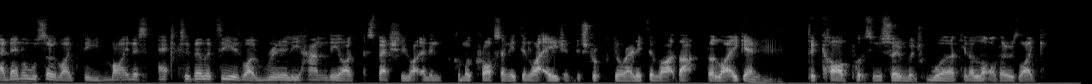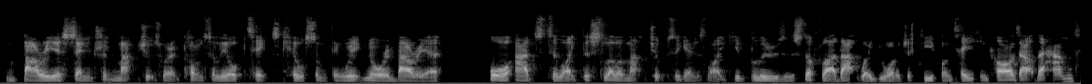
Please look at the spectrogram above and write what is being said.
and then also like the minus X ability is like really handy, like especially like I didn't come across anything like Agent Destruction or anything like that. But like again, Mhm. the card puts in so much work in a lot of those like barrier centric matchups where it constantly upticks, kills something with ignoring barrier, or adds to like the slower matchups against like your blues and stuff like that where you want to just keep on taking cards out of their hand.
